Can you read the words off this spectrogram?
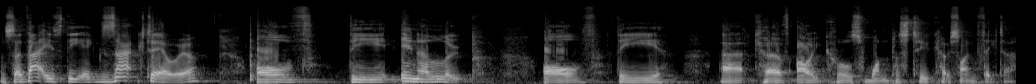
And so that is the exact area of the inner loop of the uh, curve r equals 1 plus 2 cosine theta.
